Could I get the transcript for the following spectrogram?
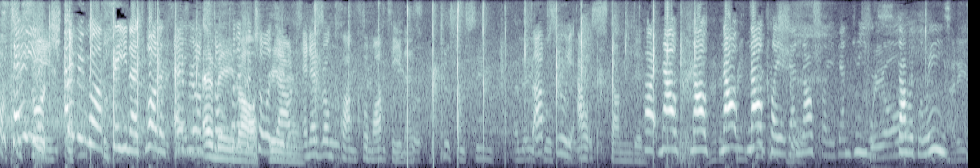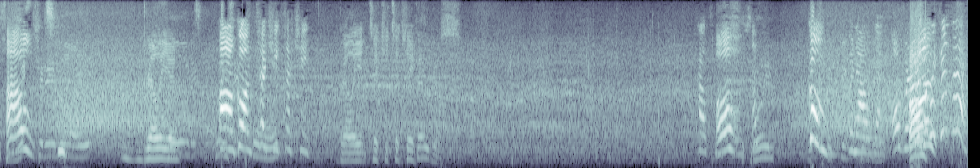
What a Good. save! Emi Martinez, what a save. Everyone stop, Emi put the controller down, and everyone clap for Martinez. Just received an It's absolutely outstanding. Right, now, now, now, now play again, now play again. Jesus, Free on. David Luiz. Out. whipped it in low. Brilliant. Oh, go on, touchy, touchy. Brilliant. Touchy, touchy. Davis. Calvin. Oh! Joined Go on, Ronaldo. Oh, Oh, Ronaldo! we get there.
